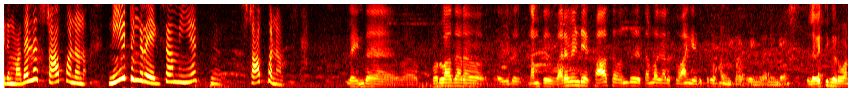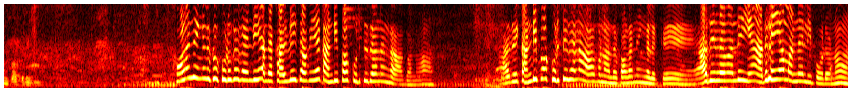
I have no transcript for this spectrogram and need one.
இது முதல்ல ஸ்டாப் பண்ணணும். நீட்டுங்கிற எக்ஸாமையே ஸ்டாப் பண்ணணும். இல்லை இந்த பொருளாதார இது நமக்கு வர வேண்டிய காசை வந்து தமிழக அரசு வாங்கி எடுத்துருவான்னு பார்க்குறீங்களா நீங்கள் இல்லை வெற்றி பெறுவான்னு பார்க்குறீங்களா குழந்தைங்களுக்கு கொடுக்க வேண்டிய அந்த கல்வி தொகையை கண்டிப்பாக கொடுத்து தானேங்க ஆகணும். அது கண்டிப்பாக கொடுத்து தானே ஆகணும் அந்த குழந்தைங்களுக்கு. அதில் வந்து ஏன் அதில் ஏன் மண்ணள்ளி போடணும்?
